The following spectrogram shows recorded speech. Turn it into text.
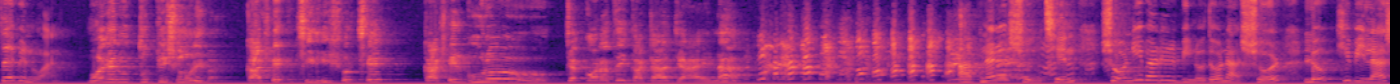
সেভেন ওয়ান মজার উত্তরটি শুনুন এবার। কাঠের জিনিস হচ্ছে কাঠের গুঁড়ো। যা করাতে কাটা যায় না। আপনারা শুনছেন শনিবারের বিনোদন আসর, লক্ষ্মীবিলাস,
